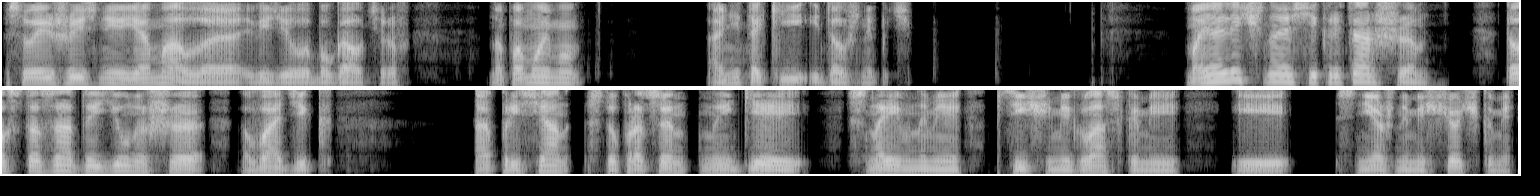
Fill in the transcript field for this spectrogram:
В своей жизни я мало видела бухгалтеров, но, по-моему, они такие и должны быть. Моя личная секретарша, толстозадый юноша Вадик Апресян, стопроцентный гей с наивными птичьими глазками и с нежными щечками,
